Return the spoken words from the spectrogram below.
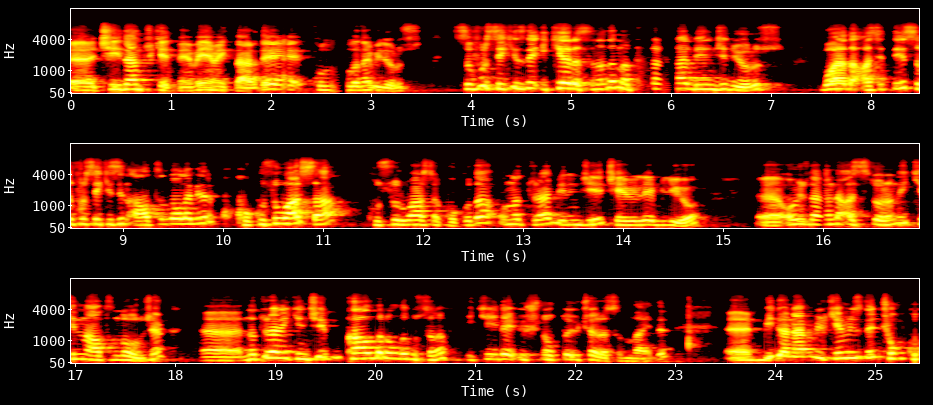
E, çiğden tüketmeye ve yemeklerde kullanabiliyoruz. 0.8 ile 2 arasında da natürel birinci diyoruz. Bu arada asitliği 0.8'in altında olabilir. Kokusu varsa, kusur varsa kokuda o natürel birinciye çevrilebiliyor. E, o yüzden de asit oranı 2'nin altında olacak. E, natürel ikinci kaldırıldı bu sınıf. 2 ile 3.3 arasındaydı. E, bir dönem ülkemizde çok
